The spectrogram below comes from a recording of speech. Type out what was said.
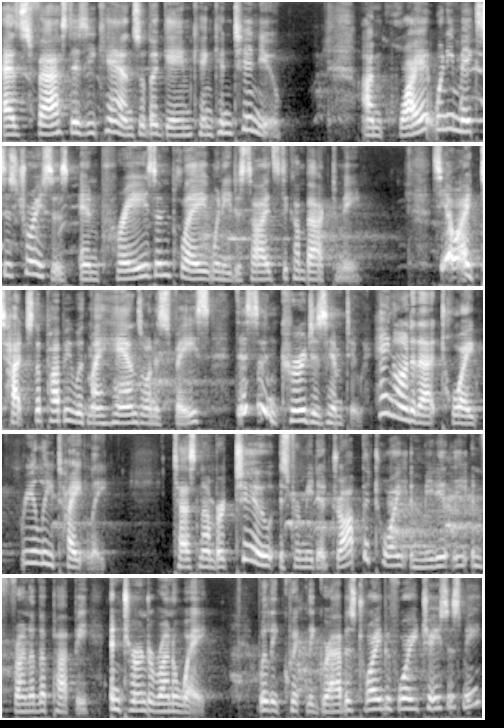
as fast as he can so the game can continue. I'm quiet when he makes his choices and praise and play when he decides to come back to me. See how I touch the puppy with my hands on his face? This encourages him to hang on to that toy really tightly. Test number two is for me to drop the toy immediately in front of the puppy and turn to run away. Will he quickly grab his toy before he chases me?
